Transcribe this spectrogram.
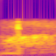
money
